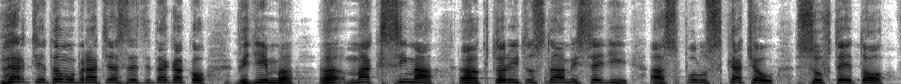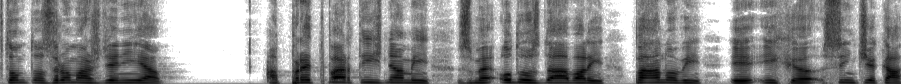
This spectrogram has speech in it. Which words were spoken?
Verte tomu, bratia a tak ako vidím uh, Maxima, uh, ktorý tu s nami sedí a spolu s Kaťou sú v, tejto, v tomto zhromaždení a a pred pár týždňami sme odozdávali pánovi ich e, synčeka,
